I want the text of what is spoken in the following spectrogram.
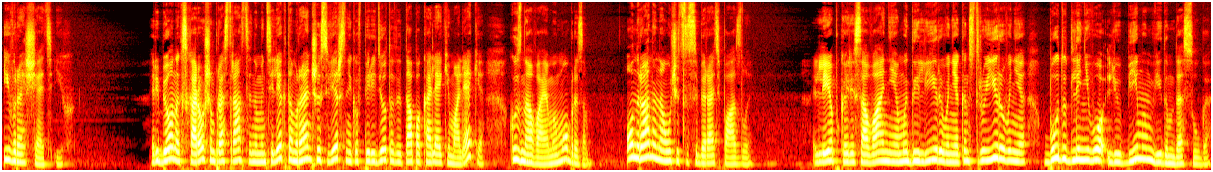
и вращать их. Ребенок с хорошим пространственным интеллектом раньше сверстников перейдет от этапа каляки-маляки к узнаваемым образом. Он рано научится собирать пазлы. Лепка, рисование, моделирование, конструирование будут для него любимым видом досуга.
